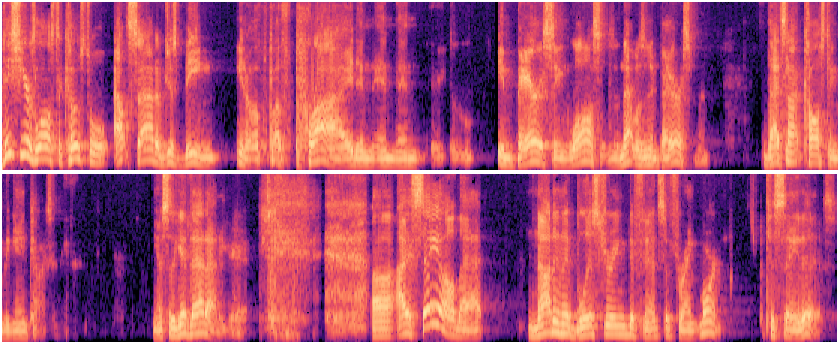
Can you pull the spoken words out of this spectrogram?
this year's loss to Coastal, outside of just being, you know, of, of pride and and and embarrassing losses, and that was an embarrassment. That's not costing the Gamecocks anything. You know, so to get that out of your head. Uh, I say all that not in a blistering defense of Frank Martin to say this.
